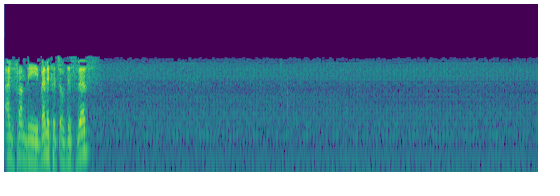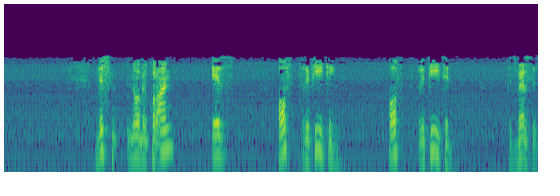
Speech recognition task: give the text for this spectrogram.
and from the benefits of this verse this noble Quran is oft repeating, oft repeated, its verses,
